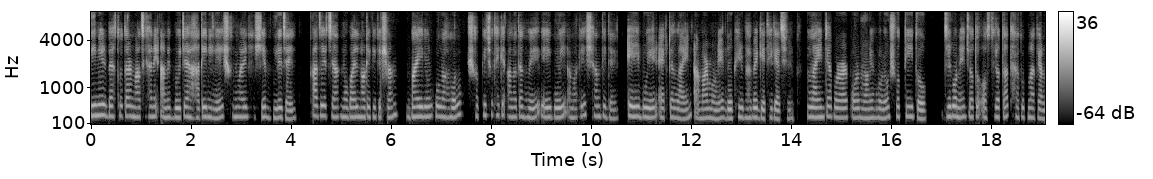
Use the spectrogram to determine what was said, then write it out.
দিনের ব্যস্ততার মাঝখানে আমি বইটা হাতে নিলে সময়ের হিসেব ভুলে যাই। কাজের চাপ, মোবাইল নোটিফিকেশন, বাইরের কোলাহল সবকিছু থেকে আলাদা হয়ে এই বই আমাকে শান্তি দেয়। এই বইয়ের একটা লাইন আমার মনে গভীরভাবে গেঁথে গেছে। লাইনটা পড়ার পর মনে হলো সত্যিই তো, জীবনে যত অস্থিরতা থাকুক না কেন,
